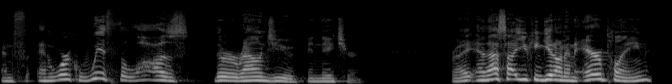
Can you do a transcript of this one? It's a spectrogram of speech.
and, and work with the laws that are around you in nature, right? And that's how you can get on an airplane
